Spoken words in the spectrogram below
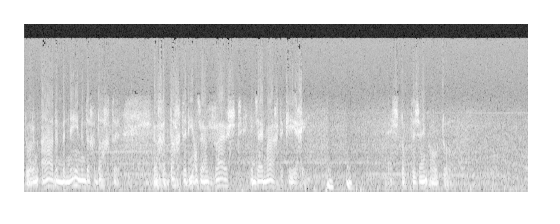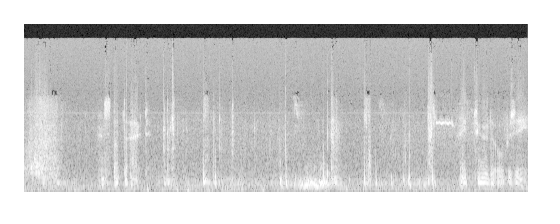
door een adembenemende gedachte. Een gedachte die als een vuist in zijn maag tekeer ging. Hij stopte zijn auto. En stapte uit. Hij zee.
